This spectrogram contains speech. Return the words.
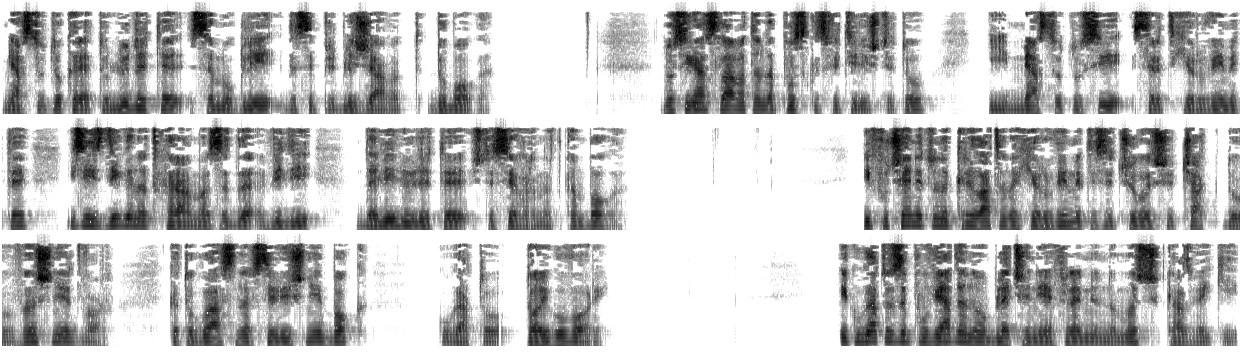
мястото, където людите са могли да се приближават до Бога. Но сега славата напуска светилището и мястото си сред херовимите и се издига над храма, за да види дали людите ще се върнат към Бога. И в учението на крилата на херовимите се чуваше чак до външния двор, като глас на Всевишния Бог, когато Той говори. И когато заповяда на облечения в леднено мъж, казвайки,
